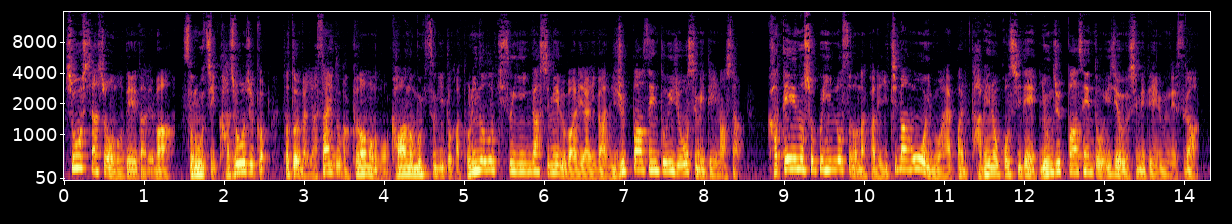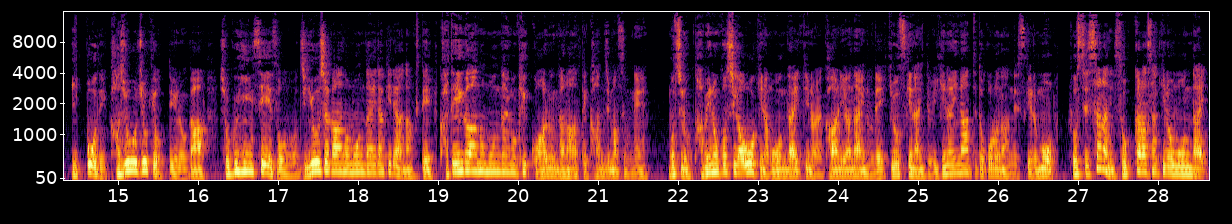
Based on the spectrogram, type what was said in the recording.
消費者庁のデータでは、そのうち過剰除去、例えば野菜とか果物の皮の剥きすぎとか取り除きすぎが占める割合が20%以上を占めていました。家庭の食品ロスの中で一番多いのはやっぱり食べ残しで40%以上を占めているんですが、一方で過剰除去っていうのが食品製造の事業者側の問題だけではなくて家庭側の問題も結構あるんだなって感じますよね。もちろん食べ残しが大きな問題っていうのは変わりはないので気をつけないといけないなってところなんですけども、そしてさらにそっから先の問題。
